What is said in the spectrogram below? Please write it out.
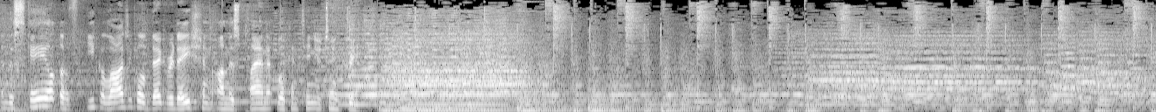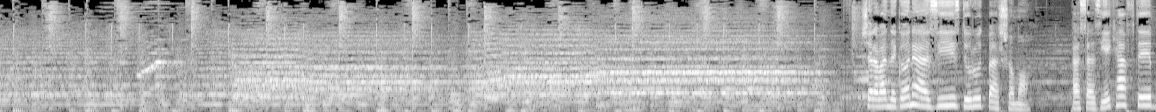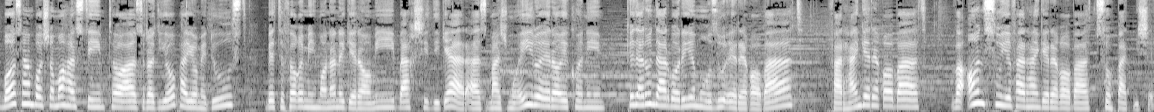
and the scale of ecological degradation on this planet will continue to increase. شنوندگان عزیز درود بر شما پس از یک هفته باز هم با شما هستیم تا از رادیو پیام دوست به اتفاق میهمانان گرامی بخشی دیگر از مجموعه ای رو ارائه کنیم که در اون درباره موضوع رقابت، فرهنگ رقابت و آن سوی فرهنگ رقابت صحبت میشه.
